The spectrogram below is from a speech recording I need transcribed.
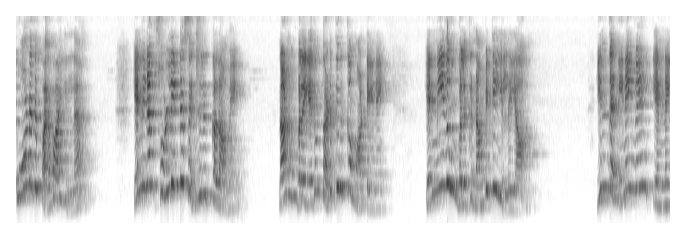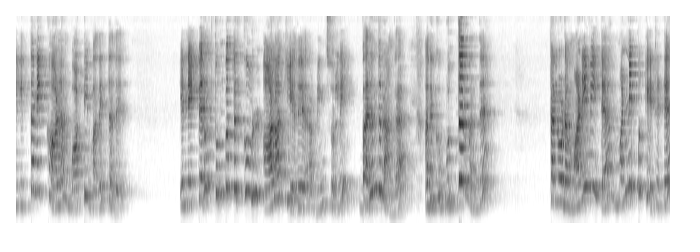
போனது பரவாயில்லை. என்னிடம் சொல்லிட்டு சென்றிருக்கலாமே. நான் உங்களை எதுவும் தடுத்திருக்க மாட்டேனே. என் மீது உங்களுக்கு நம்பிக்கை இல்லையா? இந்த நினைவே என்னை இத்தனை காலம் வாட்டி வதைத்தது. என்னை பெரும் துன்பத்திற்குள் ஆளாக்கியது அப்படின்னு சொல்லி வருந்துறாங்க. அதுக்கு புத்தர் வந்து தன்னோட மனைவியிட்ட மன்னிப்பு கேட்டுட்டு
